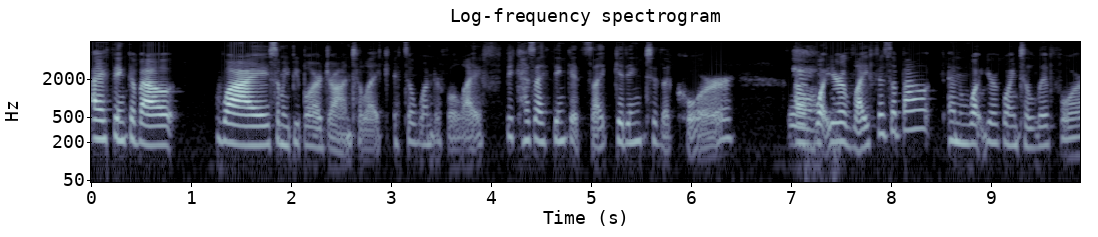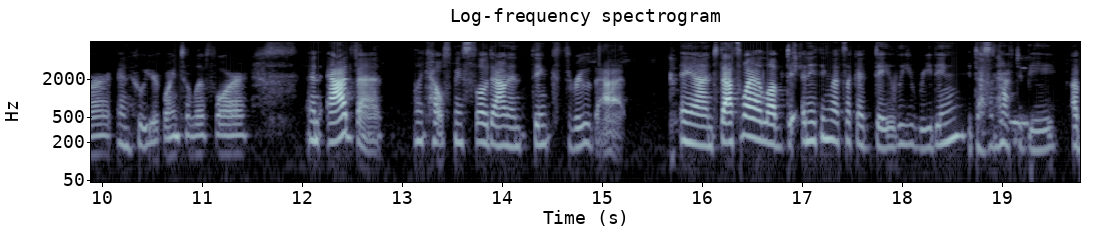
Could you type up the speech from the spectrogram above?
I think about why so many people are drawn to like It's a Wonderful Life because I think it's like getting to the core yeah. of what your life is about and what you're going to live for and who you're going to live for. And Advent like helps me slow down and think through that. And that's why I love anything that's like a daily reading. It doesn't have to mm-hmm. be a,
